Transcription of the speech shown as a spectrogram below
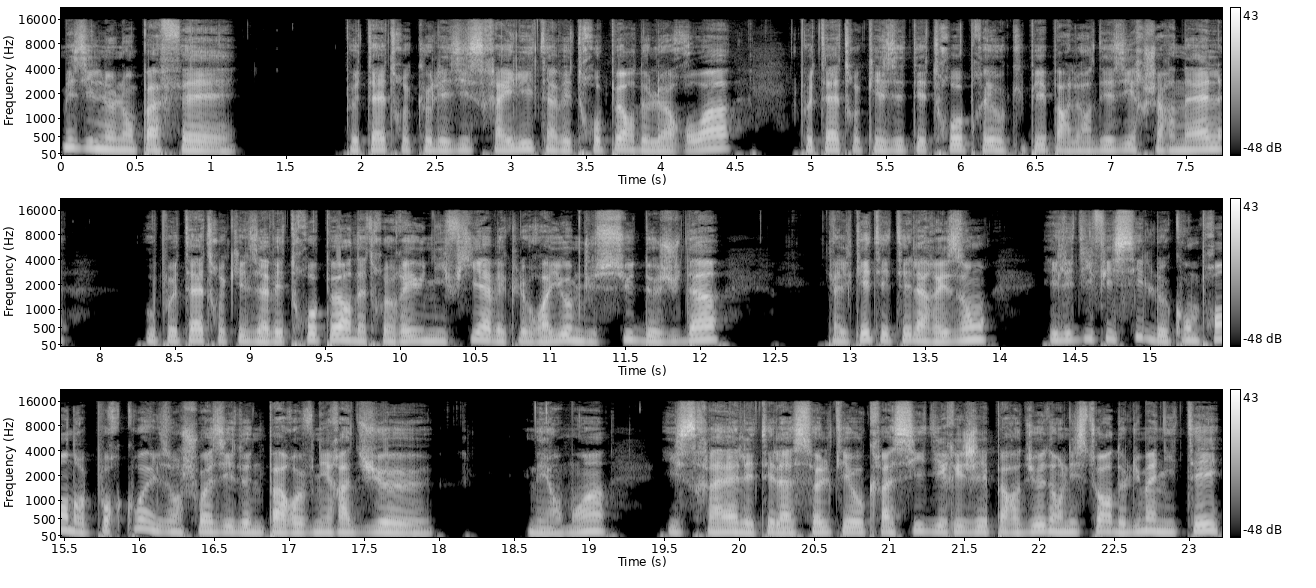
mais ils ne l'ont pas fait. Peut-être que les Israélites avaient trop peur de leur roi, peut-être qu'ils étaient trop préoccupés par leurs désirs charnels, ou peut-être qu'ils avaient trop peur d'être réunifiés avec le royaume du sud de Juda. Quelle qu'ait été la raison, il est difficile de comprendre pourquoi ils ont choisi de ne pas revenir à Dieu. Néanmoins, Israël était la seule théocratie dirigée par Dieu dans l'histoire de l'humanité.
